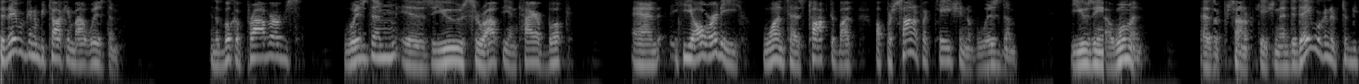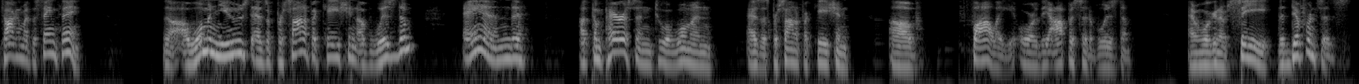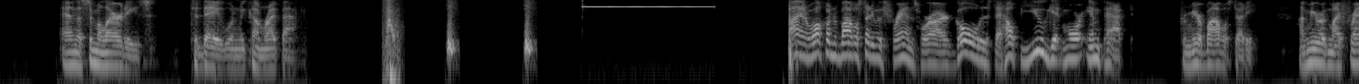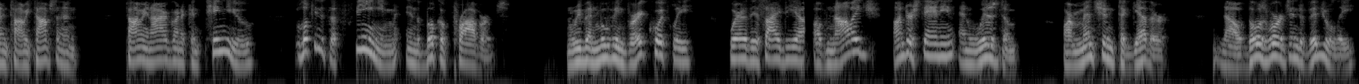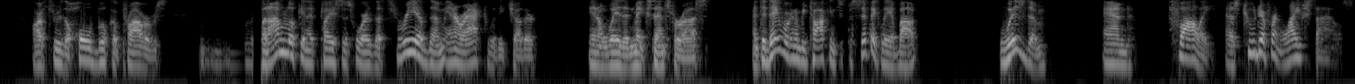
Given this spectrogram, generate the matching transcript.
Today we're going to be talking about wisdom. In the book of Proverbs, wisdom is used throughout the entire book. And he already once has talked about a personification of wisdom using a woman as a personification. And today we're going to be talking about the same thing. A woman used as a personification of wisdom and a comparison to a woman as a personification of folly or the opposite of wisdom. And we're going to see the differences and the similarities today when we come right back. Hi, and welcome to Bible Study with Friends, where our goal is to help you get more impact from your Bible study. I'm here with my friend Tommy Thompson, and Tommy and I are going to continue looking at the theme in the book of Proverbs. And we've been moving very quickly where this idea of knowledge, understanding, and wisdom are mentioned together. Now, those words individually are through the whole book of Proverbs. But I'm looking at places where the three of them interact with each other in a way that makes sense for us. And today we're going to be talking specifically about wisdom and folly as two different lifestyles.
